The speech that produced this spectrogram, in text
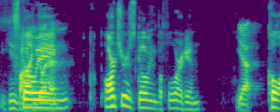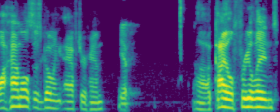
He's fine, going. Go Archer's going before him. Yeah. Cole Hamels is going after him. Yep. Uh, Kyle Freeland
